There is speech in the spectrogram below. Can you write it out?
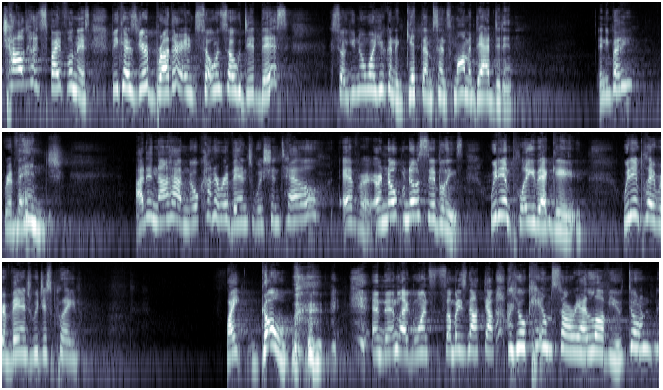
childhood spitefulness, because your brother and so and so did this. So you know what? You're going to get them since mom and dad didn't. Anybody? Revenge. I did not have no kind of revenge wish and tell ever, or no, no siblings. We didn't play that game. We didn't play revenge. We just played fight, go. and then like once somebody's knocked out, are you okay? I'm sorry. I love you. Don't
